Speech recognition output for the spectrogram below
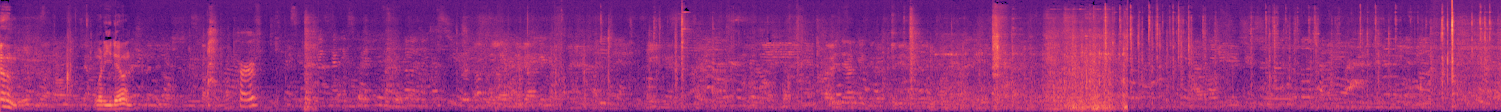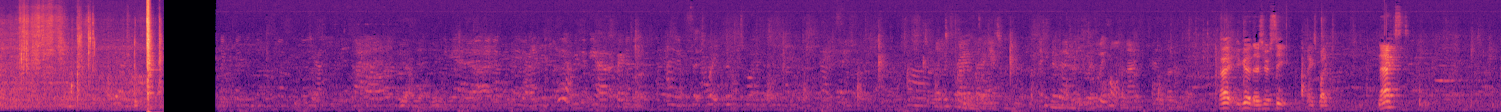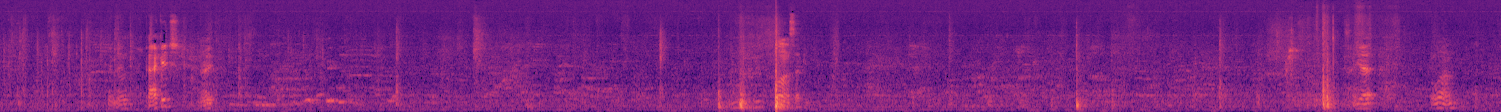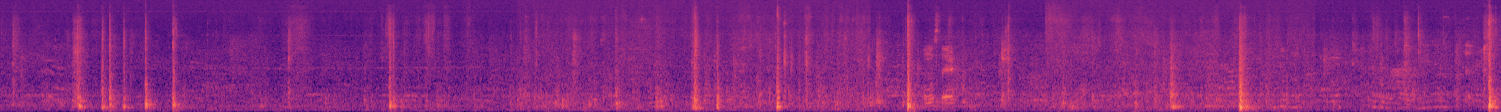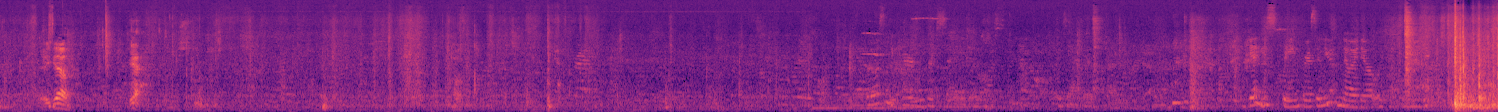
what are you doing? Perv. All right, you're good. There's your seat. Thanks, buddy. Next. Package. All right. Hold on. Almost there. There you go. Yeah. again, Spain person, you have no idea what we're talking about.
